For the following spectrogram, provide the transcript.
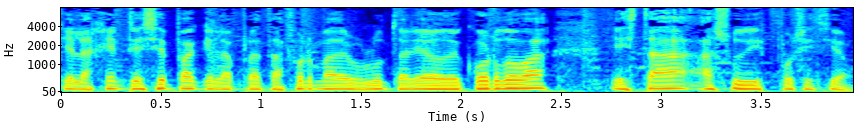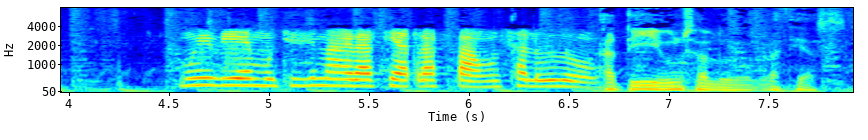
que la gente sepa que la plataforma del voluntariado de Córdoba está a su disposición. Muy bien, muchísimas gracias, Rafa. Un saludo. A ti, un saludo. Gracias.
